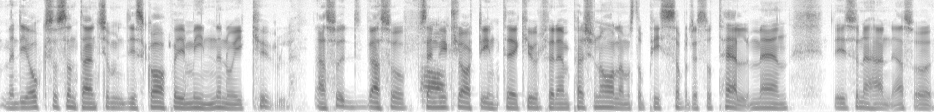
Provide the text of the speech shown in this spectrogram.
Men det är också sånt där som det skapar ju minnen och är kul. Alltså, alltså sen Ja. är det klart det inte är kul för den personalen måste pissa på deras hotell, men det är såna här, alltså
